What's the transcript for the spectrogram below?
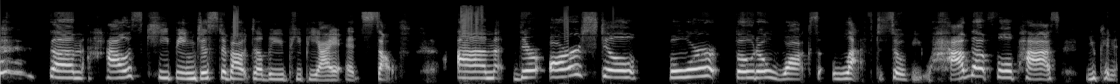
some housekeeping just about WPPI itself. Um, there are still four photo walks left. So if you have that full pass, you can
